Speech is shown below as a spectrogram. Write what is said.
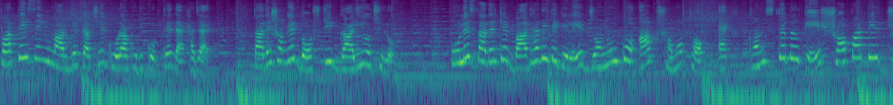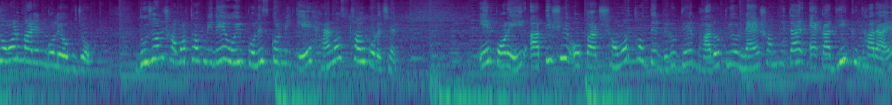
ফাতে সিং মার্গের কাছে ঘোরাঘুরি করতে দেখা যায়। তাদের সঙ্গে দশটি গাড়িও ছিল। পুলিশ তাদেরকে বাধা দিতে গেলে জনৈক আপ সমর্থক এক কনস্টেবলকে সপাটে চড় মারেন বলে অভিযোগ। দুজন সমর্থক মিলে ওই পুলিশ কর্মীকে হেনস্থাও করেছেন। এরপরেই আতিশি ও তার সমর্থকদের বিরুদ্ধে ভারতীয় ন্যায় সংহিতার একাধিক ধারায়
